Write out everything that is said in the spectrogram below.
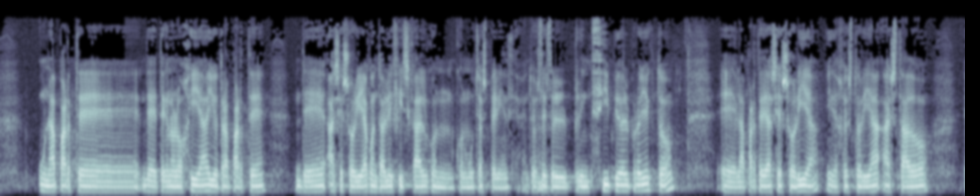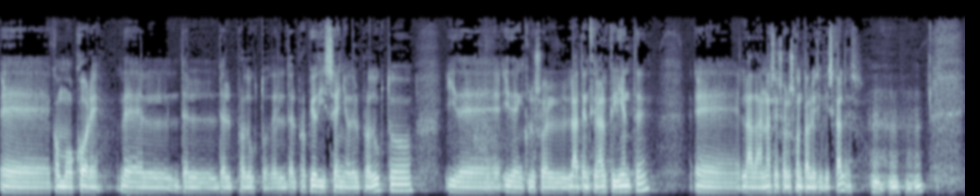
una parte de tecnología y otra parte de asesoría contable y fiscal con, con mucha experiencia. Entonces, desde el principio del proyecto, eh, la parte de asesoría y de gestoría ha estado eh, como core del, del, del producto, del, propio diseño del producto y de, y de incluso el- la atención al cliente. Eh, la dan asesores contables y fiscales.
